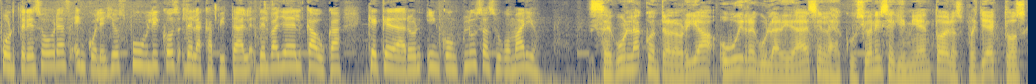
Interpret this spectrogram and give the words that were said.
por tres obras en colegios públicos de la capital del Valle del Cauca que quedaron inconclusas, Hugo Mario. Según la Contraloría, hubo irregularidades en la ejecución y seguimiento de los proyectos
